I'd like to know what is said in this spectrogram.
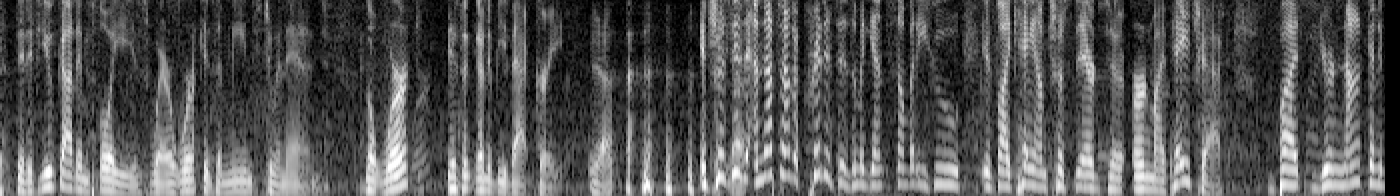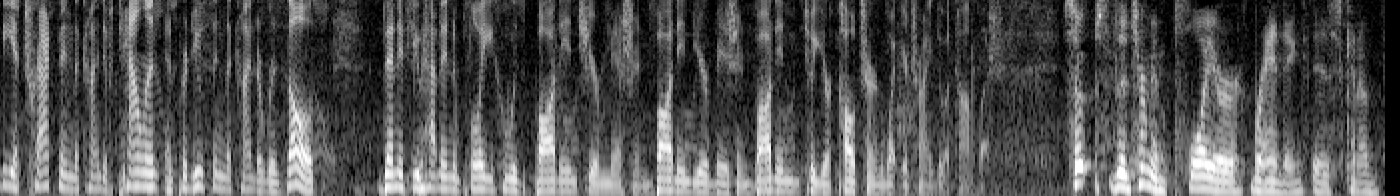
that if you've got employees where work is a means to an end, the work isn't going to be that great. Yeah. it just yeah. is. And that's not a criticism against somebody who is like, hey, I'm just there to earn my paycheck. But you're not going to be attracting the kind of talent and producing the kind of results than if you had an employee who was bought into your mission, bought into your vision, bought into your culture and what you're trying to accomplish. So, so the term employer branding is kind of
